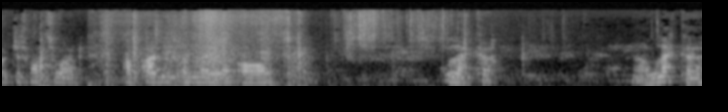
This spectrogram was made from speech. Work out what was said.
I just want to add, I've added a layer of leca. Now leca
